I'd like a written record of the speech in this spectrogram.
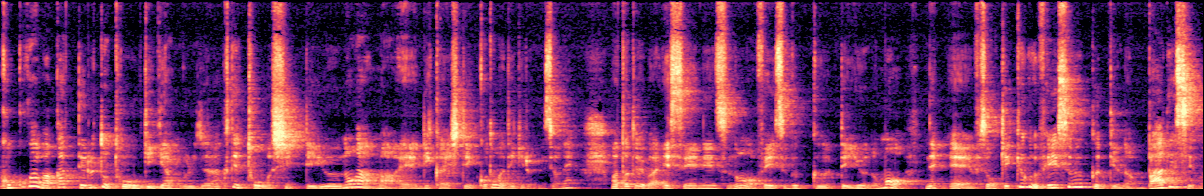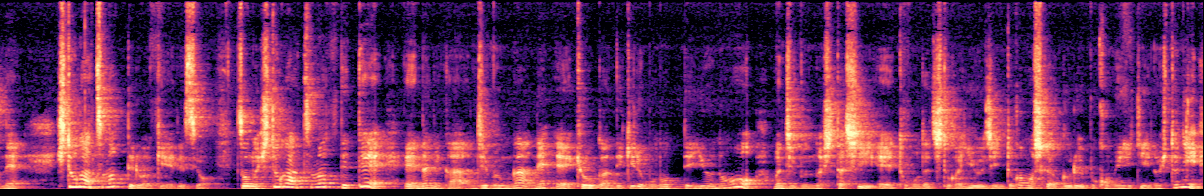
ここが分かってると、投機ギャンブルじゃなくて投資っていうのが、まあ、えー、理解していくことができるんですよね。まあ、例えば SNS の Facebook っていうのも、ね、えー、その結局 Facebook っていうのは場ですよね。人が集まってるわけですよ。その人が集まってて、え何か自分がね、え共感できるものっていうのを、まあ、自分の親しい、え友達とか友人とかもしくはグループ、コミュニティの人に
